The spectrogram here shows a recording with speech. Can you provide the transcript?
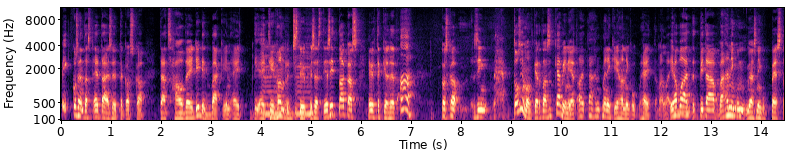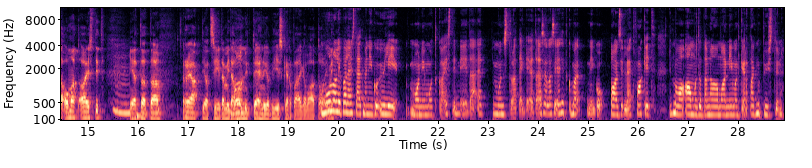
pikkusen tästä etäisyyttä, koska that's how they did it back in eight, the 1800s tyyppisesti. Ja sitten takas ja yhtäkkiä se, että ah, koska siinä tosi monta kertaa sitten kävi niin, että ai tämähän nyt menikin ihan niinku heittämällä. Ihan vaan, että pitää vähän niinku, myös niinku pestä omat aistit ja tota, reaktiot siitä, mitä on nyt tehnyt jo viisi kertaa, eikä vaan toimi. Mulla oli paljon sitä, että mä niinku yli monimutkaistin niitä, että mun strategioita ja sellaisia. Sitten kun mä niinku oon silleen, että fuck it, nyt mä vaan ammun tota naamaa niin monta kertaa, kun mä pystyn,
